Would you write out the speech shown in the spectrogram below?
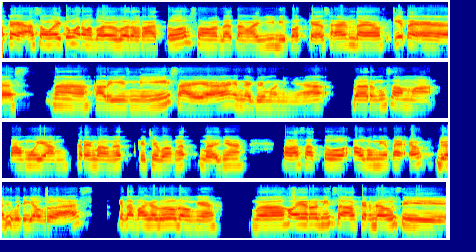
Oke, Assalamualaikum warahmatullahi wabarakatuh. Selamat datang lagi di podcast MTF ITS. Nah, kali ini saya, Enda Grimonia, bareng sama tamu yang keren banget, kece banget, mbaknya salah satu alumni TF 2013. Kita panggil dulu dong ya, Mbak Hoirunisa Firdausi.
